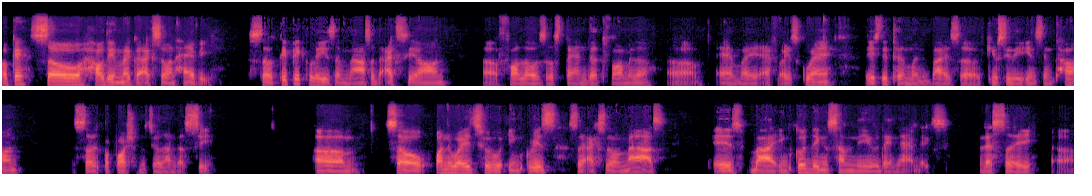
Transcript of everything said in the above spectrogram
Okay, so how do you make an axion heavy? So typically the mass of the axion uh, follows the standard formula. Um, MA squared is determined by the QCD instanton, so it's proportional to lambda C. Um, so one way to increase the axion mass is by including some new dynamics. Let's say uh,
